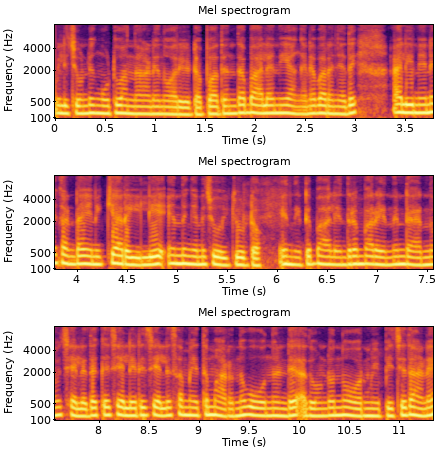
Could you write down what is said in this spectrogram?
വിളിച്ചുകൊണ്ട് ഇങ്ങോട്ട് വന്നതാണെന്ന് പറയും അപ്പോൾ അതെന്താ ബാല നീ അങ്ങനെ പറഞ്ഞത്? അലീനേനെ കണ്ടാൽ എനിക്കറിയില്ലേ എന്നിങ്ങനെ ചോദിക്കൂ കേട്ടോ. എന്നിട്ട് ബാലേന്ദ്രൻ പറയുന്നുണ്ടായിരുന്നു ചിലതൊക്കെ ചിലർ ചില സമയത്ത് മറന്നു പോകുന്നുണ്ട്. അതുകൊണ്ടൊന്ന് ഓർമ്മിപ്പിച്ചതാണ്.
